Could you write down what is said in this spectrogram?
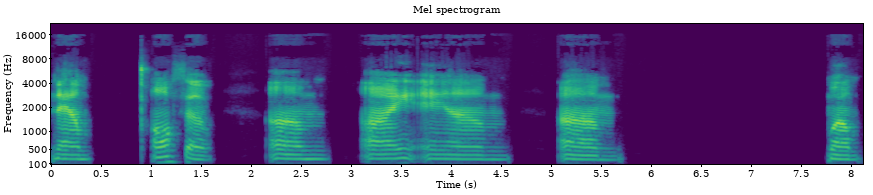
Now, also, um, I am, um, well,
